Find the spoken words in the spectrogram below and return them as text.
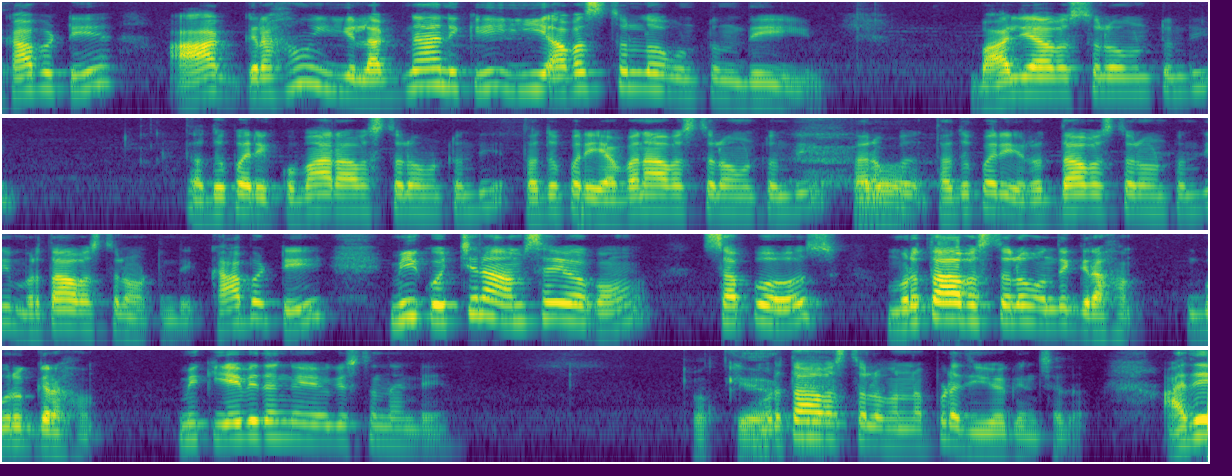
కాబట్టి ఆ గ్రహం ఈ లగ్నానికి ఈ అవస్థల్లో ఉంటుంది. బాల్యావస్థలో ఉంటుంది తదుపరి కుమారావస్థలో ఉంటుంది తదుపరి యవ్వనావస్థలో ఉంటుంది తదుపరి వృద్ధావస్థలో ఉంటుంది మృతావస్థలో ఉంటుంది. కాబట్టి మీకు వచ్చిన అంశయోగం సపోజ్ మృతావస్థలో ఉంది గ్రహం గురుగ్రహం. మీకు ఏ విధంగా యోగిస్తుందండి? ఓకే మృతావస్థలో ఉన్నప్పుడు అది యోగించదు. అదే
